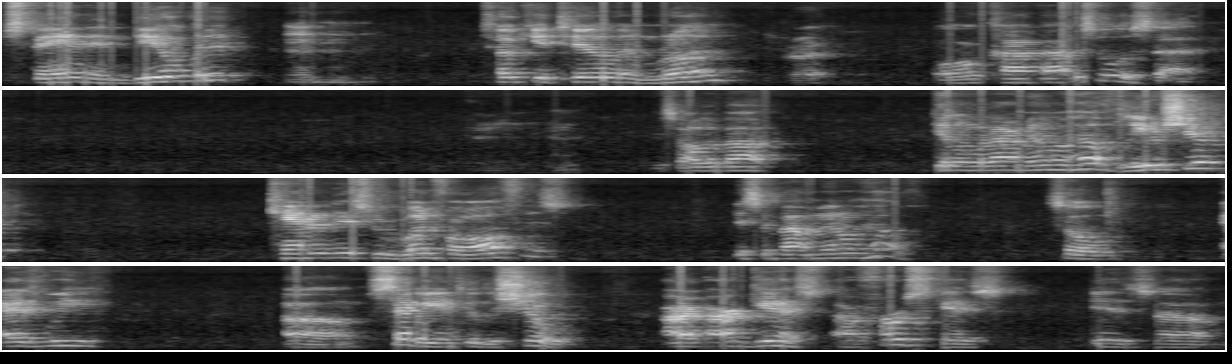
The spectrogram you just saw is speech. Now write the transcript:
stand and deal with it, mhm, tuck your tail and run, Right. Or cop out of suicide. It's all about dealing with our mental health. Leadership, candidates who run for office, it's about mental health. So as we uh, segue into the show, our, our guest, our first guest is uh,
